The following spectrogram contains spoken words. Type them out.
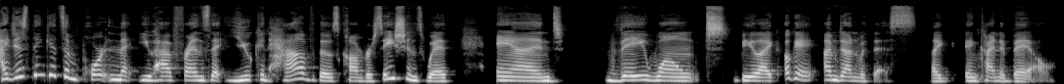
I just think it's important that you have friends that you can have those conversations with and they won't be like, okay, I'm done with this, like, and kind of bail.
